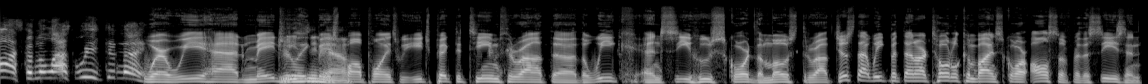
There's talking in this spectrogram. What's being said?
lost in the last week, didn't I? where we had Major League Easy now. Baseball points. We each picked a team throughout the, the week and see who scored the most throughout just that week, but then our total combined score also for the season.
